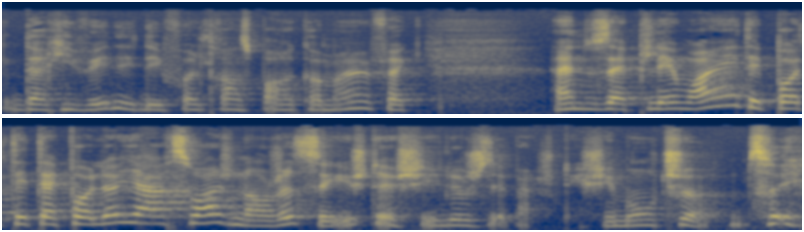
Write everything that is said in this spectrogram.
d'arriver, des, des fois le transport en commun. Fait que elle nous appelait, ouais, t'es pas- t'étais pas là hier soir. Je dis, non, je sais, j'étais chez. Là, je disais, ben, j'étais chez mon chum, tu sais.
